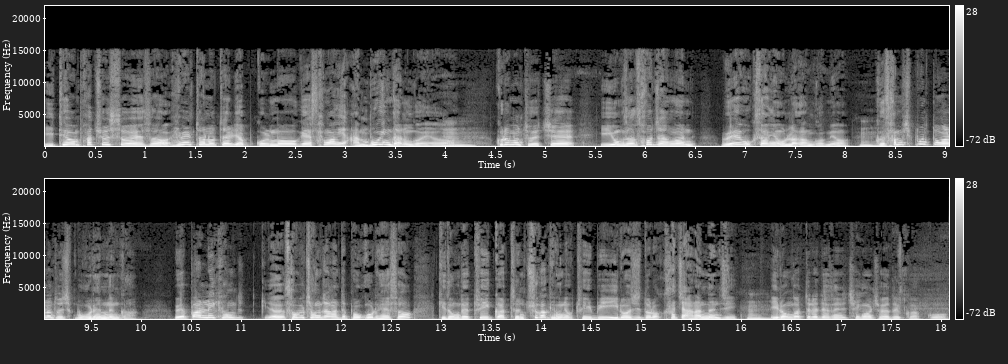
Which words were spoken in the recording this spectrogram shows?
이태원 파출소에서 해밀턴 호텔 옆 골목의 상황이 안 보인다는 거예요. 음. 그러면 도대체 이 용산 서장은 왜 옥상에 올라간 거며 음. 그 30분 동안은 도대체 뭘 했는가? 왜 빨리 경, 어, 서울청장한테 보고를 해서 기동대 투입 같은 추가 경력 투입이 이루어지도록 하지 않았는지 음. 이런 것들에 대해서 이제 책임을 져야 될 것 같고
